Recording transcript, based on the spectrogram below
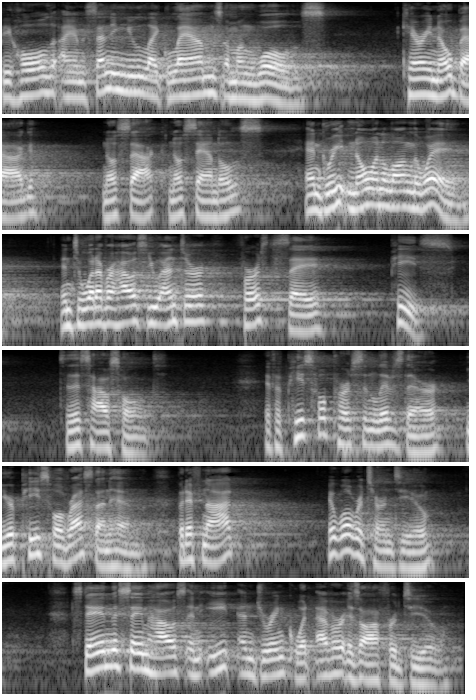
Behold, I am sending you like lambs among wolves. Carry no bag no sack, no sandals, and greet no one along the way. Into whatever house you enter, first say, Peace to this household. If a peaceful person lives there, your peace will rest on him, but if not, it will return to you. Stay in the same house and eat and drink whatever is offered to you,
